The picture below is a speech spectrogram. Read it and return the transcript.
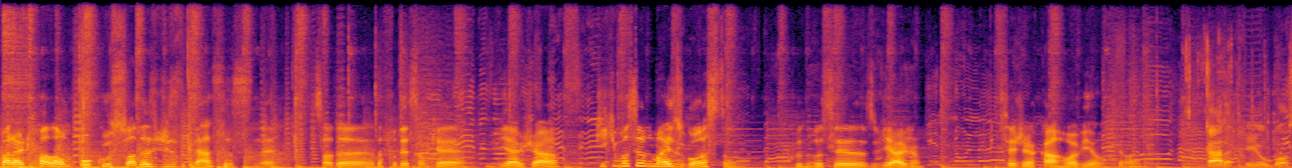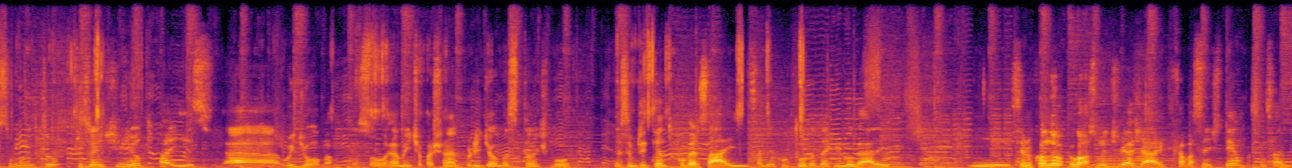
Parar de falar um pouco só das desgraças, né? Só da, da fudeção que é viajar, o que, que vocês mais gostam quando vocês viajam? Seja carro ou avião, sei lá. Cara, eu gosto muito, principalmente em outro país, ah, o idioma. Eu sou realmente apaixonado por idiomas, então, tipo, eu sempre tento conversar e saber a cultura daquele lugar. E, e sempre quando eu, eu gosto muito de viajar e ficar bastante tempo, assim, sabe?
